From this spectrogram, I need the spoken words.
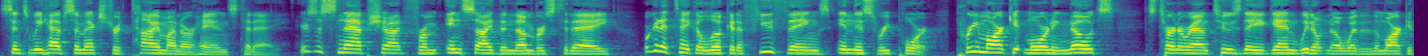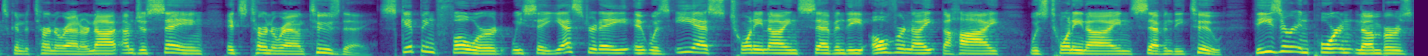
since we have some extra time on our hands today. Here's a snapshot from inside the numbers today. We're going to take a look at a few things in this report. Pre market morning notes. It's turnaround Tuesday again. We don't know whether the market's going to turn around or not. I'm just saying it's turnaround Tuesday. Skipping forward, we say yesterday it was ES 2970. Overnight, the high was 2972. These are important numbers.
